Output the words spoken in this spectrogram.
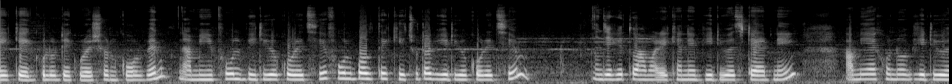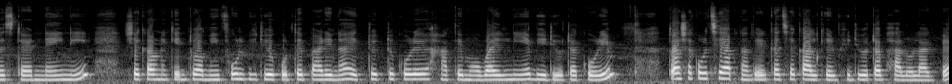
এই কেকগুলো ডেকোরেশন করবেন। আমি ফুল ভিডিও করেছি ফুল বলতে কিছুটা ভিডিও করেছি। যেহেতু আমার এখানে ভিডিও স্ট্যান্ড নেই। আমি এখনও ভিডিও স্ট্যান্ড নেইনি, সে কারণে কিন্তু আমি ফুল ভিডিও করতে পারি না। একটু একটু করে হাতে মোবাইল নিয়ে ভিডিওটা করি। তো আশা করছি আপনাদের কাছে কালকের ভিডিওটা ভালো লাগবে।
